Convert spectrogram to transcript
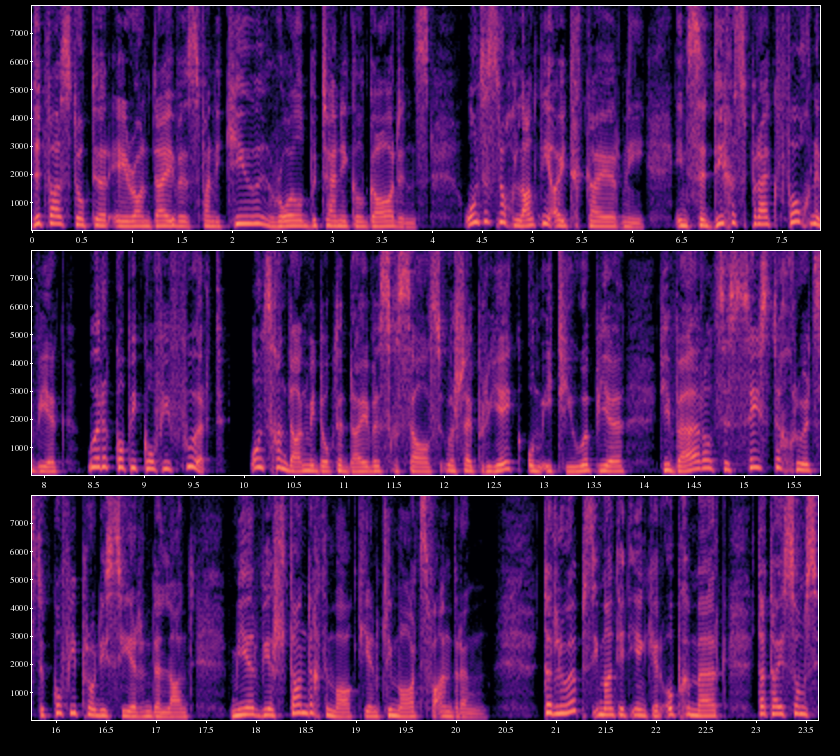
Dit was Dr. Aaron Davis van die Kew Royal Botanical Gardens. Ons is nog lank nie uitgekuier nie en sit die gesprek volgende week oor 'n koppie koffie voort. Ons gaan dan met Dr. Davis gesels oor sy projek om Ethiopië, die wêreld se 60 grootste koffieproduserende land, meer weerstandig te maak teen klimaatsverandering. Terloops, iemand het eendag opgemerk dat hy soms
